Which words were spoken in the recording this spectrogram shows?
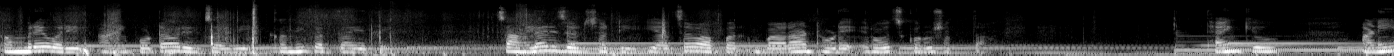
कमरेवरील आणि पोटावरील चरबी कमी करता येते. चांगल्या रिझल्टसाठी याचा वापर बारा आठवडे रोज करू शकता. थँक्यू. आणि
